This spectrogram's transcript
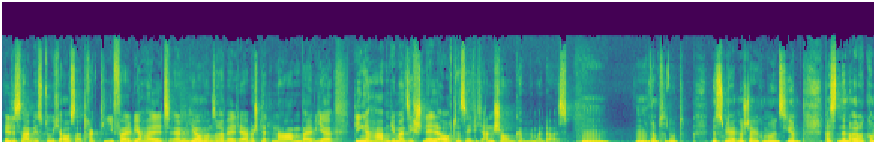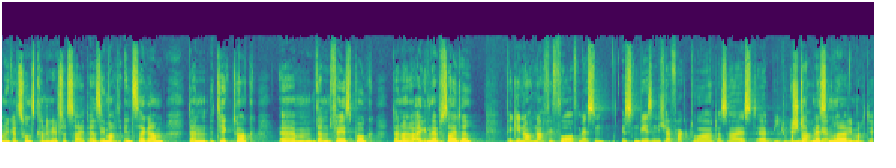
Hildesheim ist durchaus attraktiv, weil wir halt ähm, hier mhm. auch unsere Welterbestätten haben, weil wir Dinge haben, die man sich schnell auch tatsächlich anschauen kann, wenn man da ist. Mhm. Mhm, absolut. Müssen wir halt noch stärker kommunizieren. Was sind denn eure Kommunikationskanäle zurzeit? Also ihr macht Instagram, dann TikTok, ähm, dann Facebook, dann eure eigene Webseite. Wir gehen auch nach wie vor auf Messen, ist ein wesentlicher Faktor. Das heißt, B2B. Stadtmessen oder wie macht ihr?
